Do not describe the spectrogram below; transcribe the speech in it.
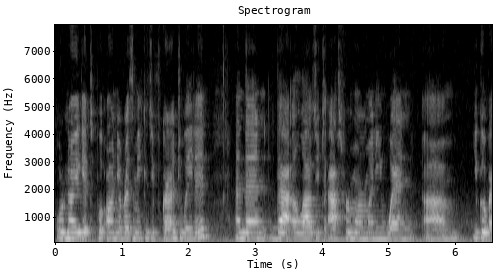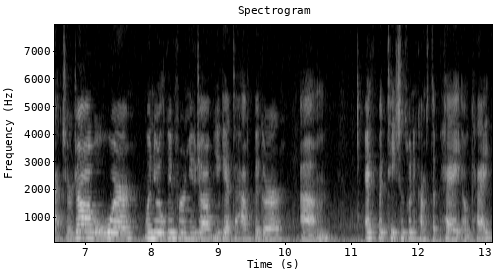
or now you get to put on your resume because you've graduated and then that allows you to ask for more money when um, you go back to your job or when you're looking for a new job you get to have bigger um, expectations when it comes to pay okay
